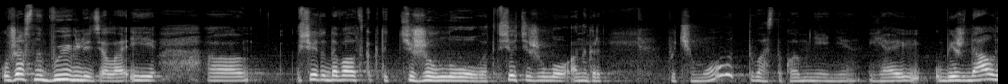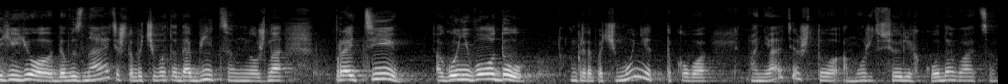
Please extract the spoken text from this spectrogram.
ужасно выглядела, и э, все это давалось как-то тяжело, вот все тяжело. Она говорит, почему вот у вас такое мнение? Я и убеждала ее, да вы знаете, чтобы чего-то добиться, нужно пройти огонь и воду. Он говорит, а почему нет такого понятия, что, а может, все легко даваться?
